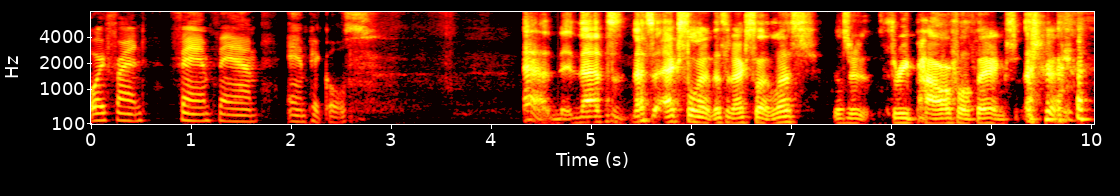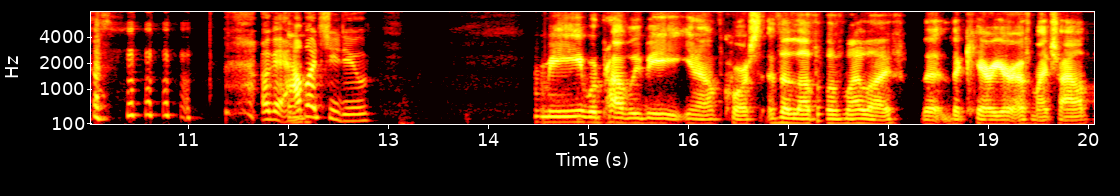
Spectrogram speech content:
boyfriend, fam, fam, and pickles. Yeah, that's that's excellent. That's an excellent list. Those are three powerful things. Okay, how um, about you, dude? For me would probably be, you know, of course, the love of my life, the the carrier of my child.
